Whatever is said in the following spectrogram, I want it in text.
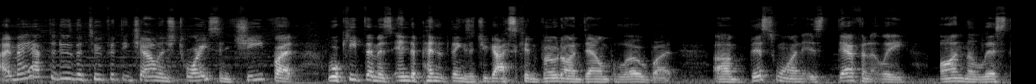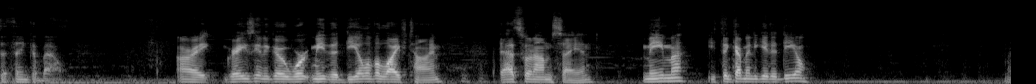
I may have to do the 250 challenge twice and cheat, but we'll keep them as independent things that you guys can vote on down below. But um, this one is definitely on the list to think about. All right, Gray's gonna go work me the deal of a lifetime. That's what I'm saying. Mima, you think I'm gonna get a deal?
